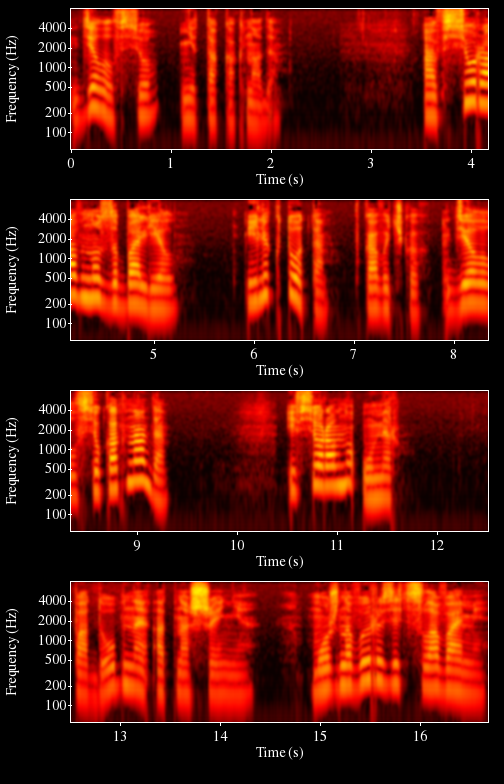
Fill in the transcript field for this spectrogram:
делал все не так, как надо – а все равно заболел. Или кто-то, в кавычках, делал все как надо и все равно умер. Подобное отношение можно выразить словами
